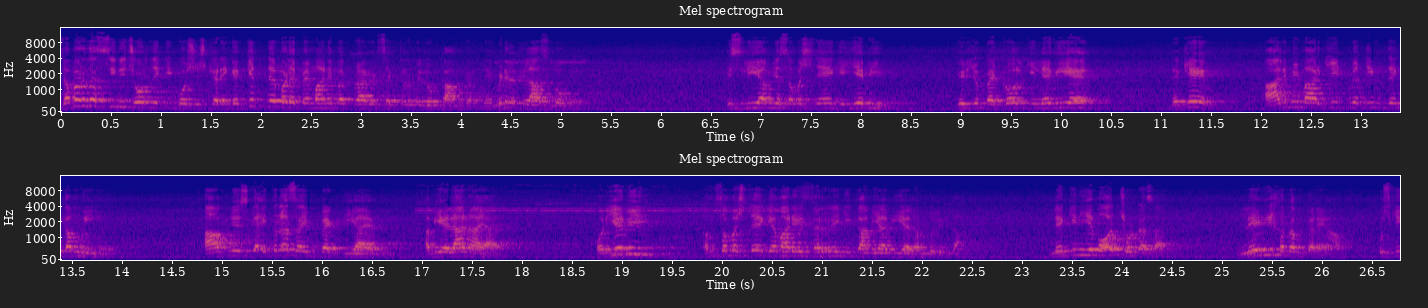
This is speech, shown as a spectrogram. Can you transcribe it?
زبردستی نہیں چھوڑنے کی کوشش کریں گے کتنے بڑے پیمانے پر پرائیویٹ سیکٹر میں لوگ کام کرتے ہیں مڈل کلاس لوگ ہیں۔ اس لیے ہم یہ سمجھتے ہیں کہ یہ بھی پھر جو پیٹرول کی لیوی ہے، دیکھیں، عالمی مارکیٹ میں قیمتیں کم ہوئی ہیں۔ آپ نے اس کا اتنا سا امپیکٹ دیا ہے۔ ابھی ابھی اعلان آیا ہے۔ اور یہ بھی ہم سمجھتے ہیں کہ ہمارے اس ذرے کی کامیابی ہے، الحمدللہ۔ لیکن یہ بہت چھوٹا سا ہے۔ لیوی ختم کریں آپ۔ اس کی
